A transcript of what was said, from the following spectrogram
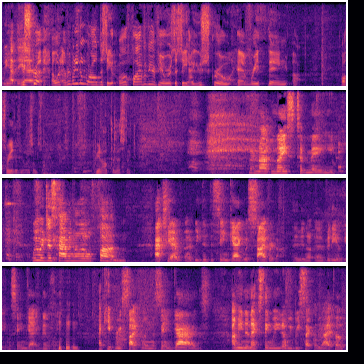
We have the. You uh, screw. I want everybody in the world to see, all five of your viewers, to see how you screw everything up. All three of the viewers, I'm sorry. Being optimistic. They're not nice to me. We were just having a little fun. Actually, I, uh, we did the same gag with Cybernon. Maybe a, a video game, the same gag, didn't we? I keep recycling the same gags. I mean, the next thing we, you know, we recycle the eye poke,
